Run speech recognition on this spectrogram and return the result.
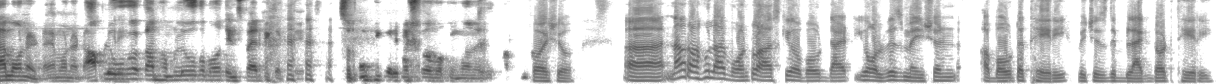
I am honoured I am honoured आप लोगों का काम हम लोगों को बहुत इंस्पायर भी करते हैं. So thank you very much for working on it for sure Uh, now, Rahul, I want to ask you about that. You always mentioned about a theory, which is the black dot theory.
